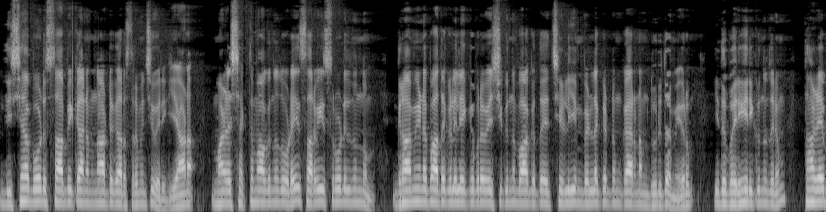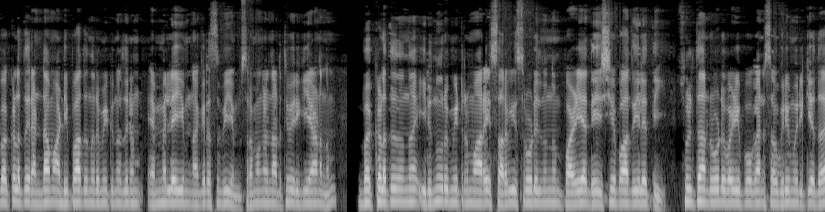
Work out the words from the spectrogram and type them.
ദിശാ ബോർഡ് സ്ഥാപിക്കാനും നാട്ടുകാർ ശ്രമിച്ചു വരികയാണ്. മഴ ശക്തമാകുന്നതോടെ സർവീസ് റോഡിൽ നിന്നും ഗ്രാമീണ പാതകളിലേക്ക് പ്രവേശിക്കുന്ന ഭാഗത്ത് ചെളിയും വെള്ളക്കെട്ടും കാരണം ദുരിതമേറും. ഇത് പരിഹരിക്കുന്നതിനും താഴെ ബക്കളത്ത് രണ്ടാം അടിപ്പാത നിർമ്മിക്കുന്നതിനും എം എൽ എയും നഗരസഭയും ശ്രമങ്ങൾ നടത്തിവരികയാണെന്നും ബക്കളത്ത് നിന്ന് ഇരുന്നൂറ് മീറ്റർ മാറി സർവീസ് റോഡിൽ നിന്നും പഴയ ദേശീയപാതയിലെത്തി സുൽത്താൻ റോഡ് വഴി പോകാൻ സൗകര്യമൊരുക്കിയത്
